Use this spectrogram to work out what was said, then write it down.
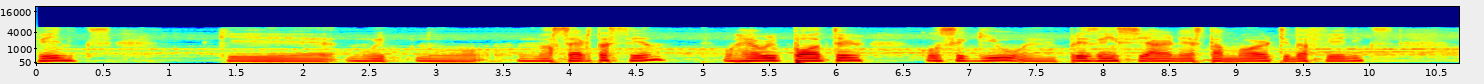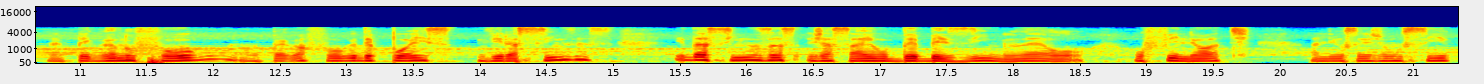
Fênix, que no, no, numa certa cena o Harry Potter conseguiu é, presenciar nesta morte da Fênix, né, pegando fogo, ela pega fogo e depois vira cinzas, e das cinzas já sai o bebezinho, né, o, o filhote, ali, ou seja, um ciclo,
